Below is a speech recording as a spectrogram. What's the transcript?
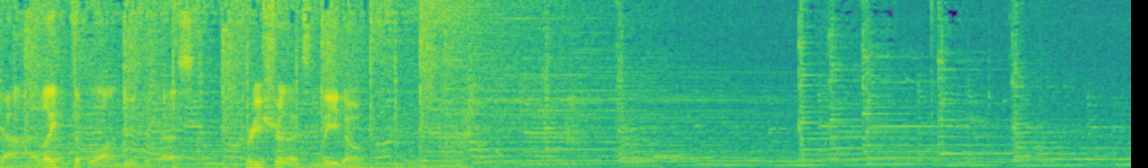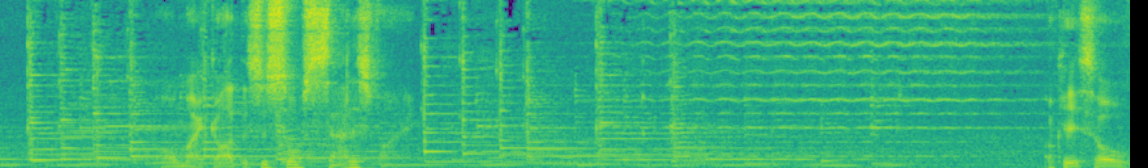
Yeah, I like the blonde dude the best. I'm pretty sure that's Leedo. This is so satisfying. Okay, so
